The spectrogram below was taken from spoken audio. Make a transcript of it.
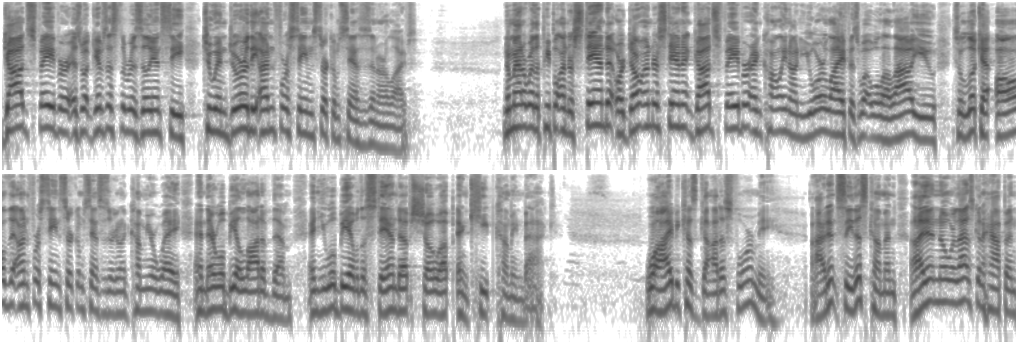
God's favor is what gives us the resiliency to endure the unforeseen circumstances in our lives. No matter whether people understand it or don't understand it, God's favor and calling on your life is what will allow you to look at all the unforeseen circumstances that are going to come your way, and there will be a lot of them, and you will be able to stand up, show up, and keep coming back. Why? Because God is for me. I didn't see this coming. I didn't know where that's going to happen,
